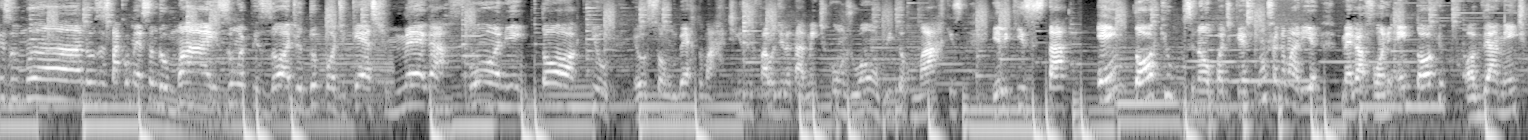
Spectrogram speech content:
seres humanos! Está começando mais um episódio do podcast Megafone em Tóquio. Eu sou Humberto Martins e falo diretamente com João Vitor Marques, ele que está em Tóquio, senão o podcast não chamaria Megafone em Tóquio. Obviamente,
